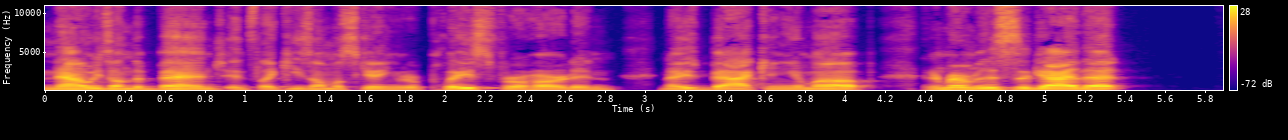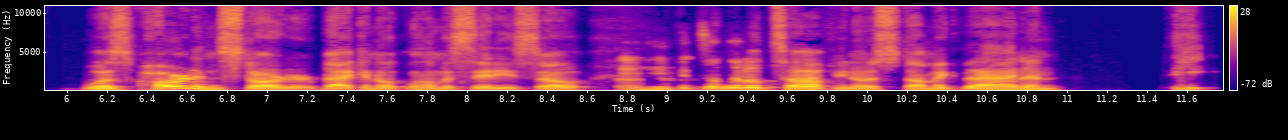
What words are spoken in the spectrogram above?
now he's on the bench. It's like he's almost getting replaced for Harden. Now he's backing him up. And remember, this is a guy that was Harden's starter back in Oklahoma City. So mm-hmm. it's a little tough, you know, to stomach that. And he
